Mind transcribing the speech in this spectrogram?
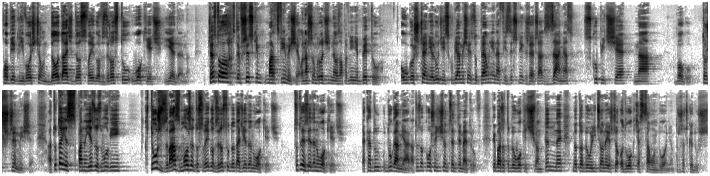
pobiegliwością dodać do swojego wzrostu łokieć jeden? Często w tym wszystkim martwimy się o naszą rodzinę, o zapewnienie bytu, o ugoszczenie ludzi. Skupiamy się zupełnie na fizycznych rzeczach, zamiast skupić się na Bogu. Troszczymy się. A tutaj jest, Pan Jezus mówi, któż z Was może do swojego wzrostu dodać jeden łokieć? Co to jest jeden łokieć? Jaka dłu- długa miara? To jest około 60 centymetrów. Chyba, że to był łokieć świątynny, no to był liczony jeszcze od łokcia z całą dłonią, troszeczkę dłuższy.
